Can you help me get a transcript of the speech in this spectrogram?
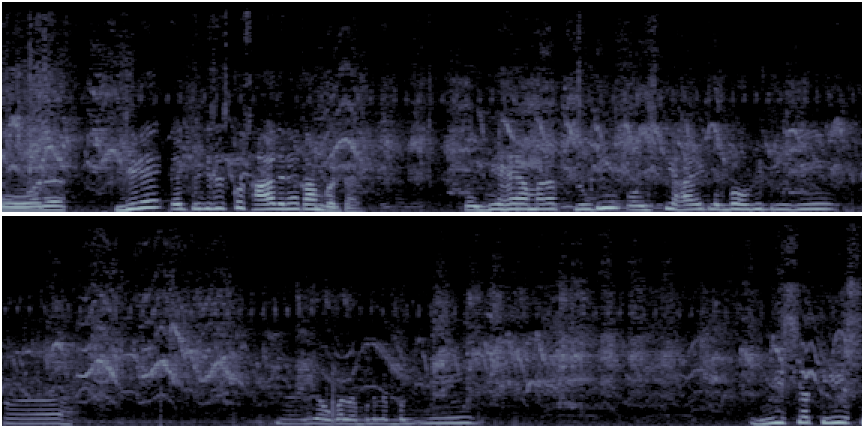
और ये एक तरीके से इसको सहारा देने का काम करता है। तो ये है हमारा फ्लूटिंग और इसकी हाइट लगभग होगी ये होगा लगभग लगभग बीस या तीस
